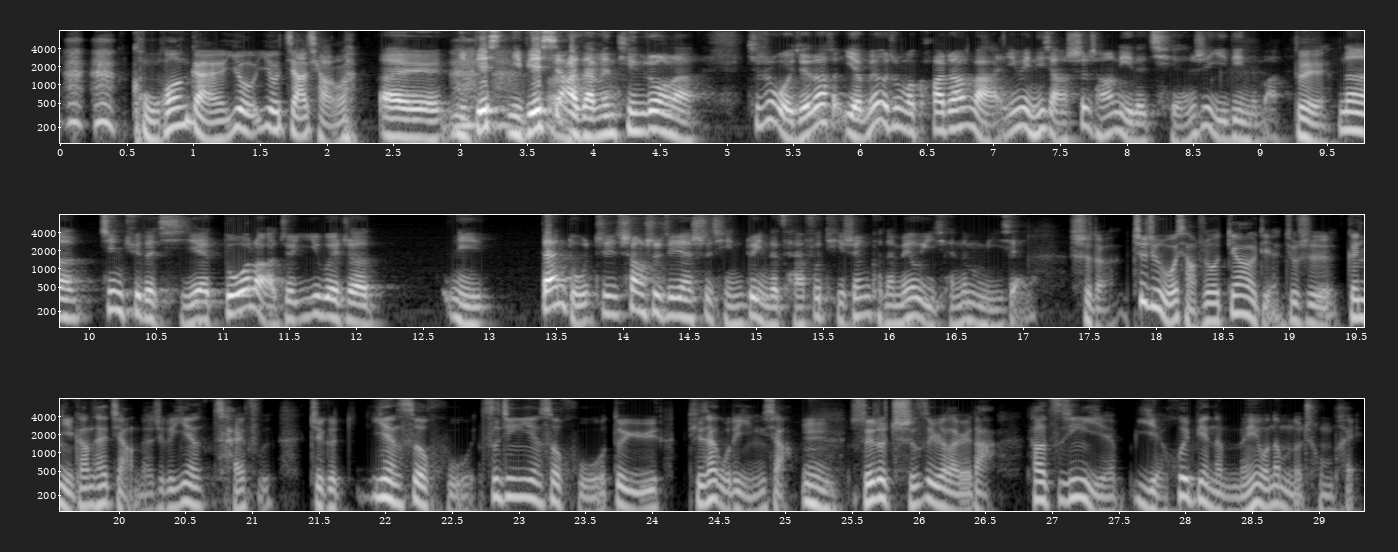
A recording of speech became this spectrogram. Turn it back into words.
恐慌感又又加强了。呃，你别你别吓咱们听众了。其实我觉得也没有这么夸张吧，因为你想市场里的钱是一定的嘛，对，那进去的企业多了，就意味着你单独这上市这件事情对你的财富提升可能没有以前那么明显了。是的，这就是我想说的第二点，就是跟你刚才讲的这个堰财富这个堰塞湖资金堰塞湖对于题材股的影响。嗯随着池子越来越大，它的资金也也会变得没有那么的充沛。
